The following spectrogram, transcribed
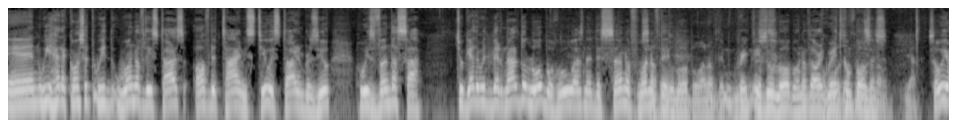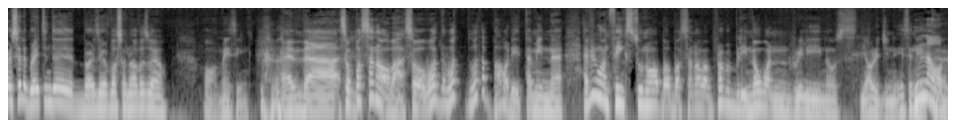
and we had a concert with one of the stars of the time, still a star in Brazil, who is Wanda Sá, together with Bernardo Lobo, who was the son of one Son of the Edu Lobo, one of the greatest Edu Lobo, one of our great composers of bossa composers. nova. Yeah. So we are celebrating the birthday of bossa nova as well. Oh, amazing! and uh, so bossa nova. So what? What? What about it? I mean, uh, everyone thinks to know about bossa nova. Probably no one really knows the origin, isn't it? No, uh,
